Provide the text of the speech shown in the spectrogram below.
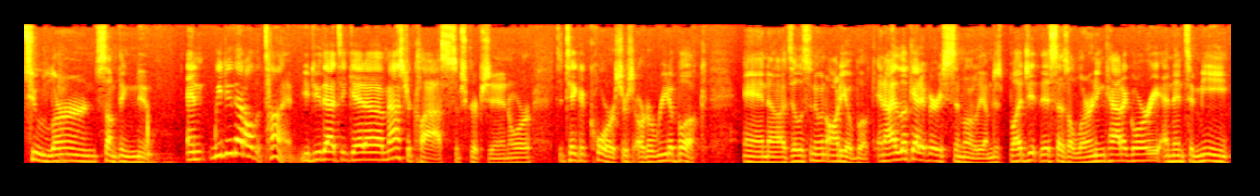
to learn something new. And we do that all the time. You do that to get a masterclass subscription or to take a course or, or to read a book and uh, to listen to an audiobook. And I look at it very similarly. I'm just budget this as a learning category. And then to me,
